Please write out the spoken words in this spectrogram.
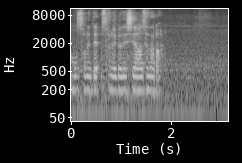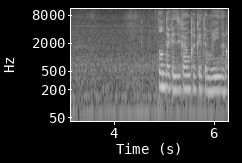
もうそれでそれがで幸せなら。どんだけ時間かけてもいいなら。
